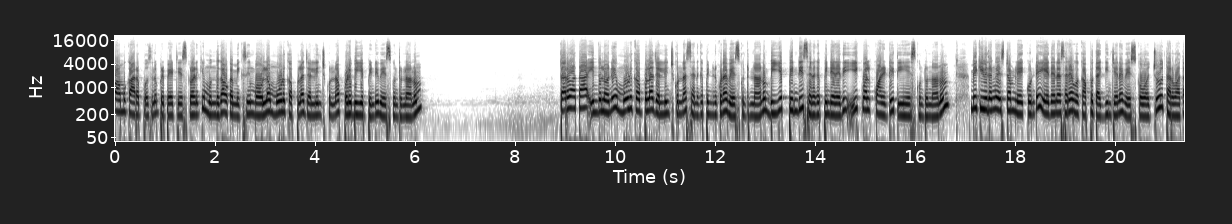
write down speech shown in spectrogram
వాము కారపూసను ప్రిపేర్ చేసుకోవడానికి ముందుగా ఒక మిక్సింగ్ బౌల్లో మూడు కప్పుల జల్లించుకున్న పొడి బియ్య పిండి వేసుకుంటున్నాను. తర్వాత ఇందులోనే మూడు కప్పుల జల్లించుకున్న శనగపిండిని కూడా వేసుకుంటున్నాను. బియ్యపిండి శనగపిండి అనేది ఈక్వల్ క్వాంటిటీ తీసేసుకుంటున్నాను. మీకు ఈ విధంగా ఇష్టం లేకుంటే ఏదైనా సరే ఒక కప్పు తగ్గించైనా వేసుకోవచ్చు. తర్వాత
